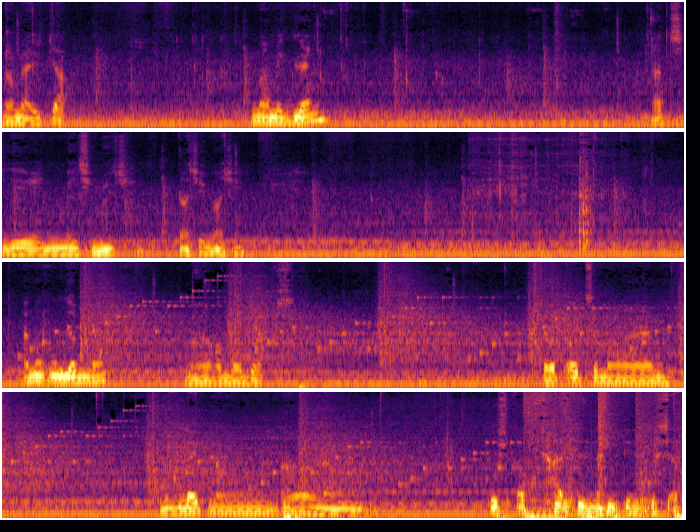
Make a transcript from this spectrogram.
Mama Ichak. Mami Glenn. At si Macy Macy. Nashi Mashi. Anong ulam nyo? Mga kamodaks. Shout out sa mga nag-like ng ano ng push up challenge 19 push up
